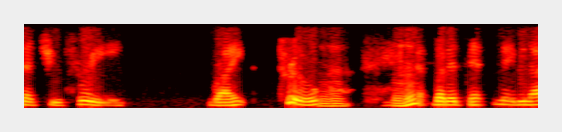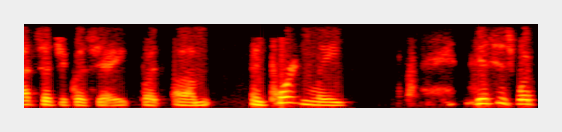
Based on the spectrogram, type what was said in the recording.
set you free," right? True, mm-hmm. Mm-hmm. but it, it maybe not such a cliche. But um, importantly, this is what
